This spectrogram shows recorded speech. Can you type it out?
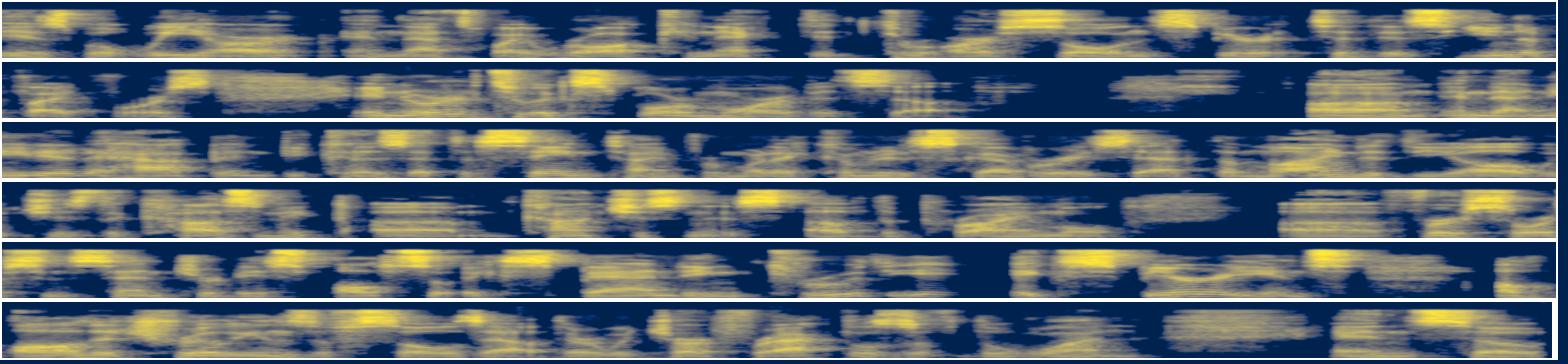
is what we are and that's why we're all connected through our soul and spirit to this unified force in order to explore more of itself um, and that needed to happen because at the same time from what i come to discover is that the mind of the all which is the cosmic um, consciousness of the primal uh, first source and center is also expanding through the experience of all the trillions of souls out there, which are fractals of the one. And so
